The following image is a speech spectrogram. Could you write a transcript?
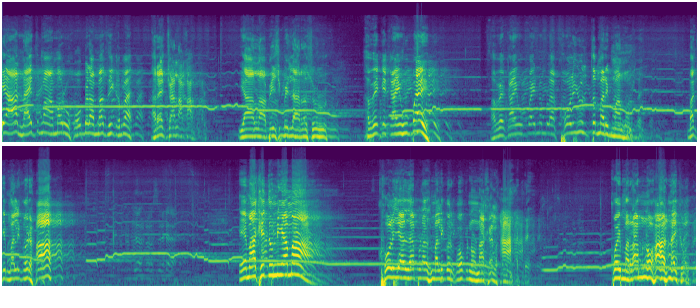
એ આ નાયતમાં અમારું હોબળામાંથી ખપાય. અરે ચાલા કાફર. યા અલ્લાહ, બિસ્મિલ્લાહ, રસૂલ. હવે કે કાંઈ ઉપાય? હવે કાંઈ ઉપાય ન મળે. ખોળ્યું તમારી માનું છે. બાકી માલિક હા? એમ આખી દુનિયામાં ખોળિયા જ આપણા માલિકો કોકનો નાખેલ હા કોઈમાં રામનો હાર નાખ્યો છે.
